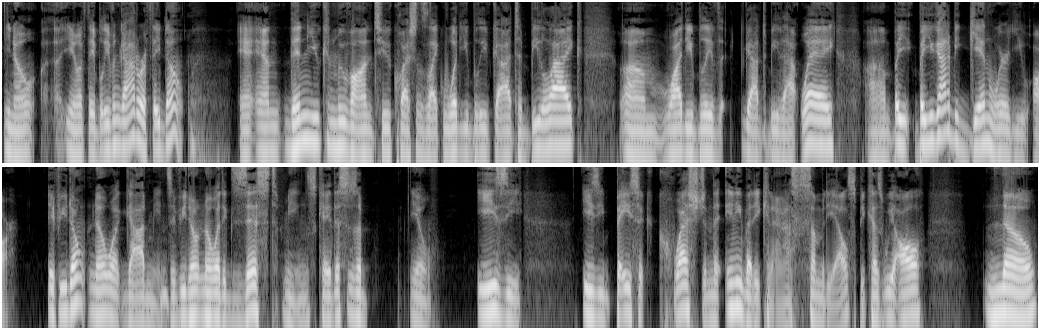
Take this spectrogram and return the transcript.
you know, uh, you know if they believe in God or if they don't, and, then you can move on to questions like, "What do you believe God to be like?" Um, why do you believe God to be that way? Um, but but you got to begin where you are. If you don't know what God means, if you don't know what exist means, okay, this is a you know easy easy basic question that anybody can ask somebody else because we all know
